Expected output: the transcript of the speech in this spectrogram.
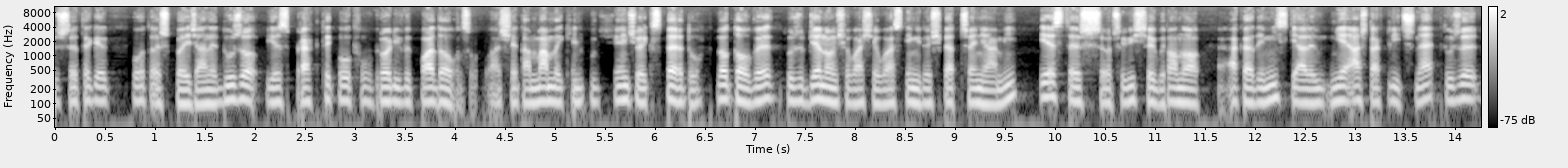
że tak jak było też powiedziane, dużo jest praktyków w roli wykładowców. Właśnie tam mamy kilkudziesięciu ekspertów lotowych, którzy dzielą się właśnie własnymi doświadczeniami. Jest też oczywiście grono akademickie, ale nie aż tak liczne, którzy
